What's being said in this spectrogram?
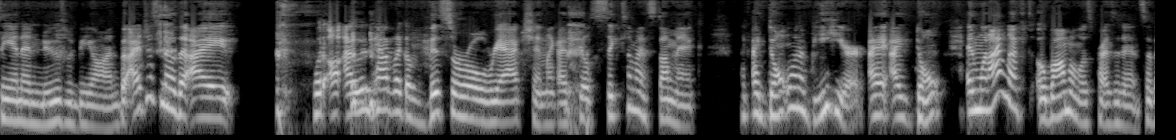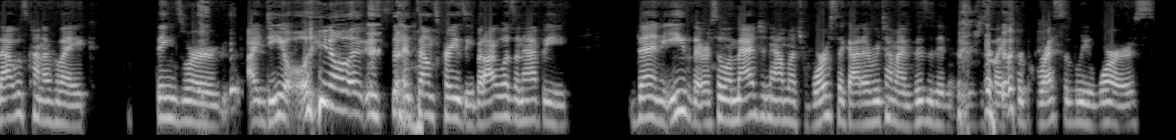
CNN news would be on but I just know that I would I would have like a visceral reaction. Like I feel sick to my stomach. Like I don't want to be here. I, I don't. And when I left, Obama was president. So that was kind of like things were ideal. You know, it sounds crazy, but I wasn't happy then either. So imagine how much worse it got every time I visited. It was just like progressively worse.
